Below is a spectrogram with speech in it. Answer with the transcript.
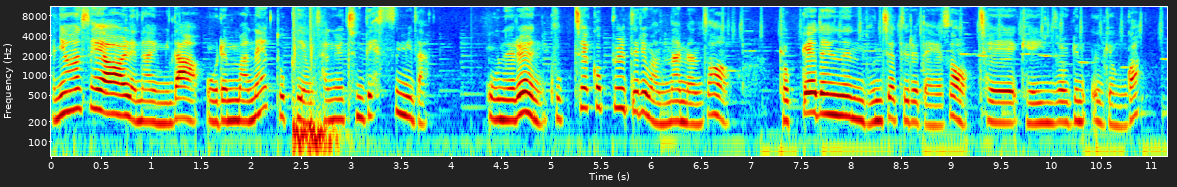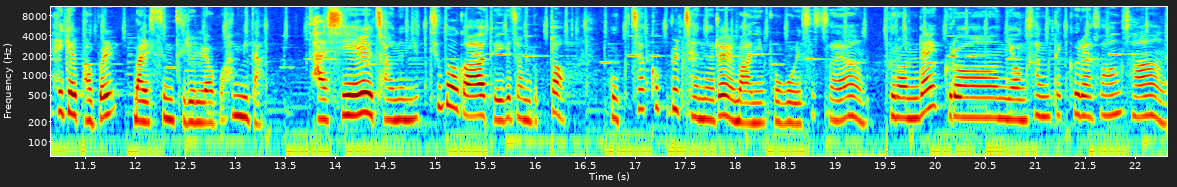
안녕하세요 레나입니다. 오랜만에 토크 영상을 준비했습니다. 오늘은 국제 커플들이 만나면서 겪게 되는 문제들에 대해서 제 개인적인 의견과 해결법을 말씀드리려고 합니다. 사실 저는 유튜버가 되기 전부터 국제 커플 채널을 많이 보고 있었어요. 그런데 그런 영상 댓글에서 항상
